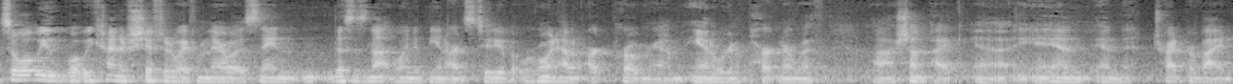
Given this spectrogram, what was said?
So what we what we kind of shifted away from there was saying this is not going to be an art studio, but we're going to have an art program, and we're going to partner with uh, Shunpike uh, and and try to provide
